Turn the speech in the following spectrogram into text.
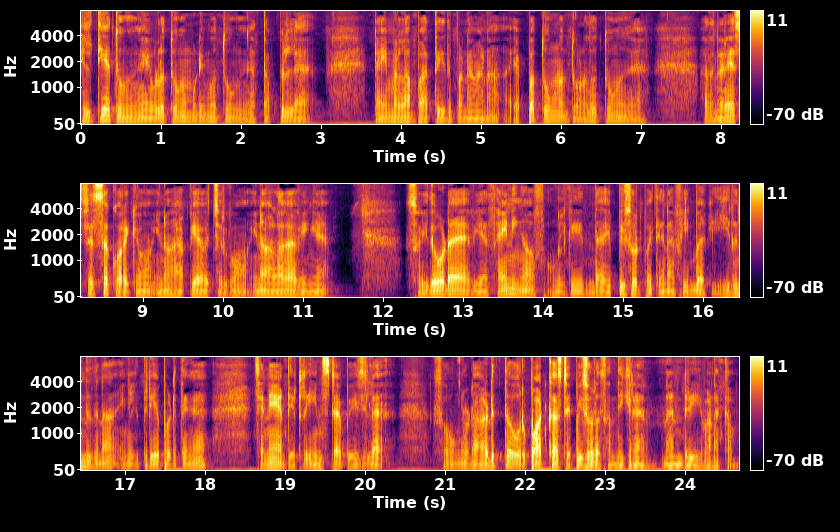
ஹெல்த்தியாக தூங்குங்க. எவ்வளோ தூங்க முடியுமோ தூங்குங்க. தப்பு இல்லை. டைமெல்லாம் பார்த்து இது பண்ண வேணாம். எப்போ தூங்கணும்னு தோணுதோ தூங்குங்க. அது நிறைய ஸ்ட்ரெஸ்ஸை குறைக்கும். இன்னும் ஹாப்பியாக வச்சுருக்கோம். இன்னும் அழகாவீங்க ஸோ இதோட வி ஆர் சைனிங் ஆஃப் உங்களுக்கு இந்த எபிசோட் பற்றின ஃபீட்பேக் இருந்ததுன்னா எங்களுக்கு தெரியப்படுத்துங்க. சென்னையான் தேட்டர் இன்ஸ்டா பேஜில் ஸோ உங்களோட அடுத்த ஒரு பாட்காஸ்ட் எபிசோடை சந்திக்கிறேன். நன்றி வணக்கம்.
